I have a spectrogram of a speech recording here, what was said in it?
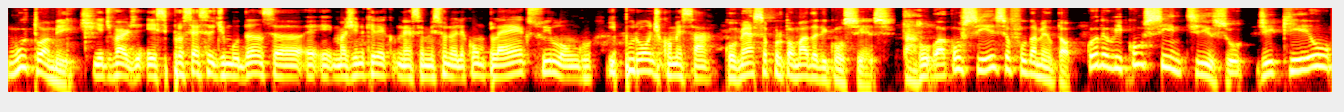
mutuamente. E, Edvard, esse processo de mudança, é, é, imagino que ele, né, você mencionou, ele é complexo e longo. E por onde começar? Começa por tomada de consciência. Tá. A consciência é fundamental. Quando eu me conscientizo de que eu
